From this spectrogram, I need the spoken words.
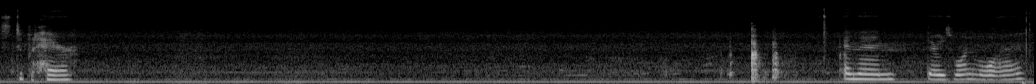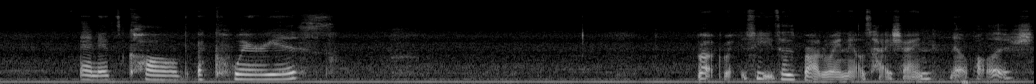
Stupid hair. And then there's one more, and it's called Aquarius. Broadway. See, it says Broadway Nails High Shine Nail Polish.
